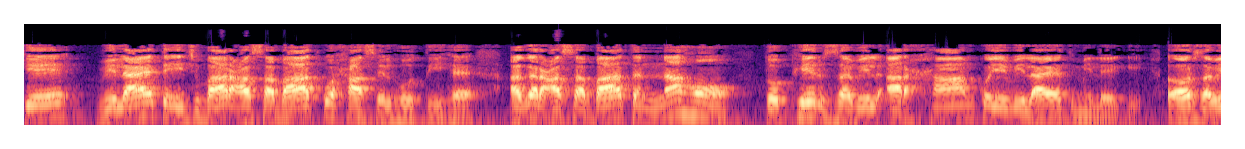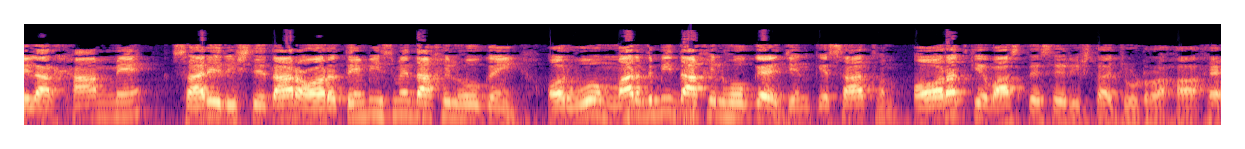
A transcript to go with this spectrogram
कि विलायत इजबार आसबात को हासिल होती है। अगर आसबात न हो तो फिर जवील अरहाम को यह विलायत मिलेगी। और जवील अरहाम में सारी रिश्तेदार औरतें भी इसमें दाखिल हो गईं और वो मर्द भी दाखिल हो गए, जिनके साथ हम औरत के वास्ते से रिश्ता जुड़ रहा है।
